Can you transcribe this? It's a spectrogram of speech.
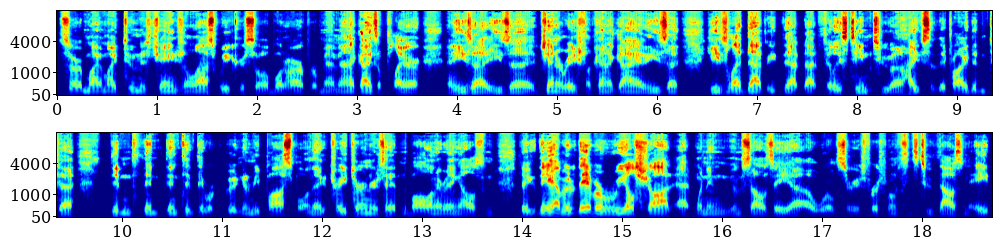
Sorry, my, my tune has changed in the last week or so about Harper. Man, man, that guy's a player, and he's a he's a generational kind of guy, and he's a he's led that that that Phillies team to uh, heights that they probably didn't uh, didn't didn't, think they were going to be possible. And they, Trea Turner's hitting the ball and everything else, and they, they have a they have a real shot at winning themselves a, uh, a World Series, first one since 2008.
